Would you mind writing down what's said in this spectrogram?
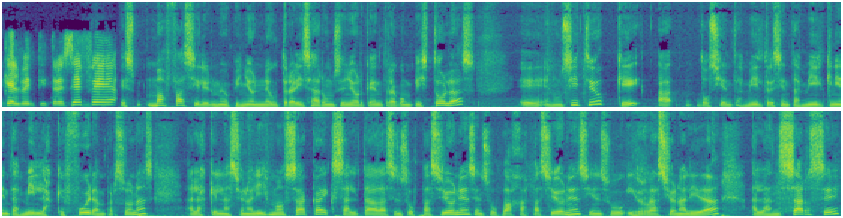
que el 23F. Es más fácil, en mi opinión, neutralizar a un señor que entra con pistolas eh, en un sitio que a 200.000, 300.000, 500.000, las que fueran personas a las que el nacionalismo saca exaltadas en sus pasiones, en sus bajas pasiones y en su irracionalidad a lanzarse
